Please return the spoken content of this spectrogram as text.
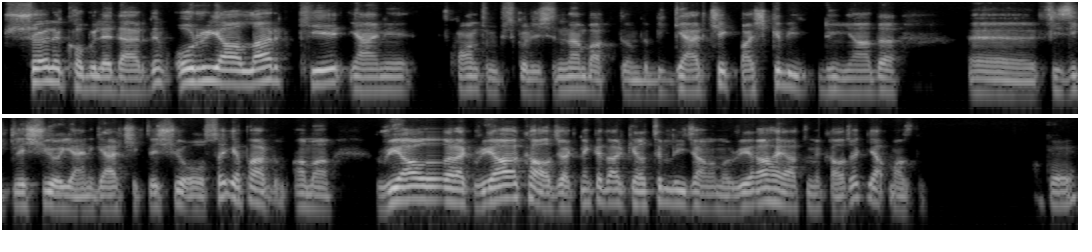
şöyle kabul ederdim. O rüyalar ki yani kuantum psikolojisinden baktığımda bir gerçek başka bir dünyada e, fizikleşiyor yani gerçekleşiyor olsa yapardım. Ama rüya olarak rüya kalacak ne kadar ki hatırlayacağım ama rüya hayatımda kalacak yapmazdım. Okay.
